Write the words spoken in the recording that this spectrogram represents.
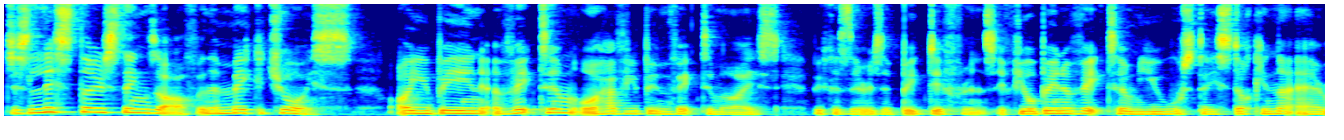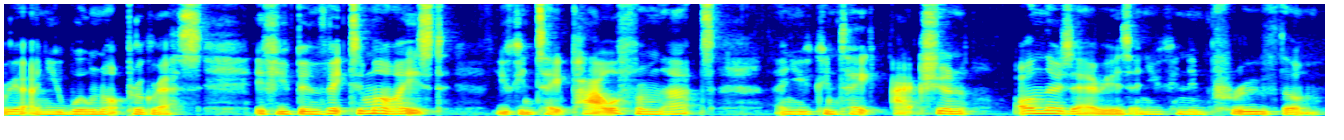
Just list those things off and then make a choice. Are you being a victim or have you been victimized? Because there is a big difference. If you're being a victim, you will stay stuck in that area and you will not progress. If you've been victimized, you can take power from that and you can take action on those areas and you can improve them.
